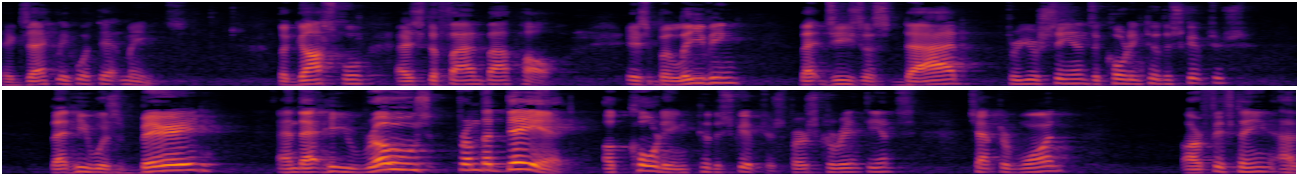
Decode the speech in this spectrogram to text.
exactly what that means. The gospel, as defined by Paul, is believing that Jesus died for your sins according to the scriptures, that he was buried, and that he rose from the dead according to the scriptures. 1 Corinthians chapter 1 or 15, uh,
